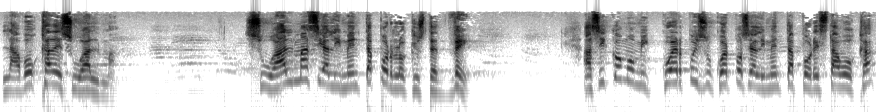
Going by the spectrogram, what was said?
la boca de su alma. Su alma se alimenta por lo que usted ve. Así como mi cuerpo y su cuerpo se alimenta por esta boca,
